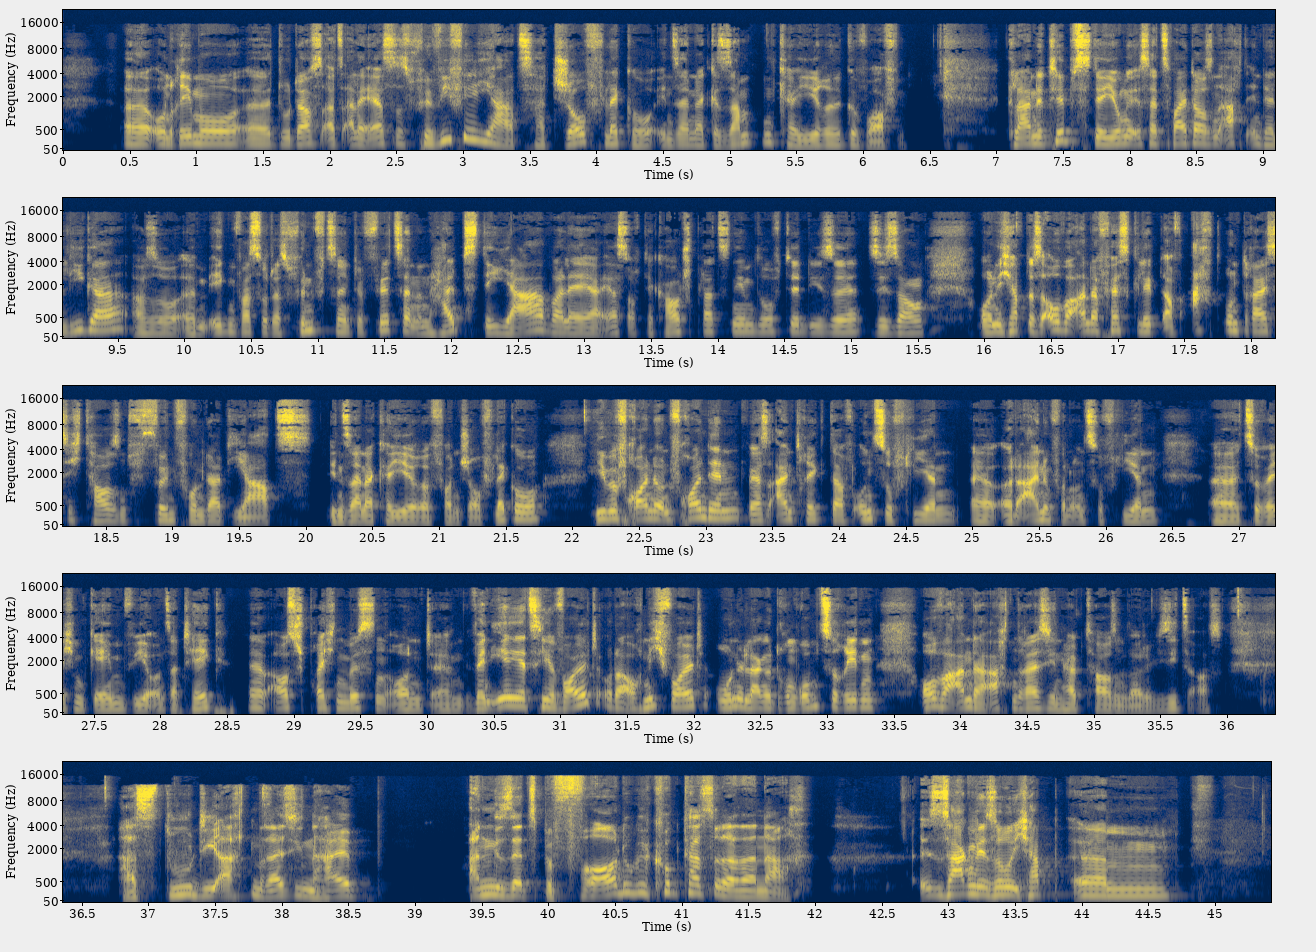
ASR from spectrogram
Äh, und Remo, äh, du darfst als allererstes, für wie viel Yards hat Joe Flacco in seiner gesamten Karriere geworfen? Kleine Tipps, der Junge ist seit 2008 in der Liga, also ähm, irgendwas so das 15., 14., ein halbste Jahr, weil er ja erst auf der Couch Platz nehmen durfte diese Saison. Und ich habe das Over-Under festgelegt auf 38.500 Yards in seiner Karriere von Joe Flacco. Liebe Freunde und Freundinnen, wer es einträgt, darf uns soufflieren, äh, oder einem von uns soufflieren, äh, zu welchem Game wir unser Take äh, aussprechen müssen. Und ähm, wenn ihr jetzt hier wollt oder auch nicht wollt, ohne lange drum rumzureden, Over-Under 38.500, Leute, wie sieht's aus? Hast du die 38,5 angesetzt, bevor du geguckt hast oder danach? sagen wir so, ich habe ähm,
